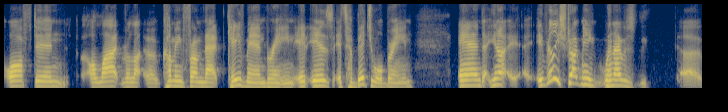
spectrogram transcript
often a lot uh, coming from that caveman brain. It is its habitual brain and you know, it, it really struck me when I was uh,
